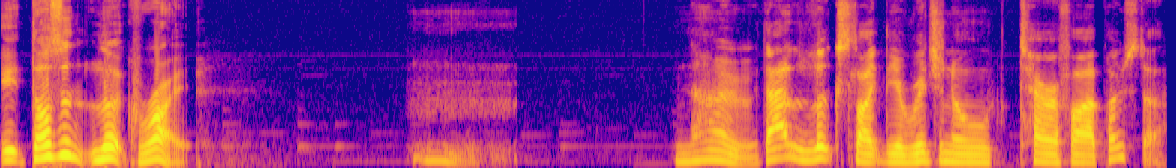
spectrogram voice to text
It doesn't look right. No, that looks like the original Terrifier poster.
